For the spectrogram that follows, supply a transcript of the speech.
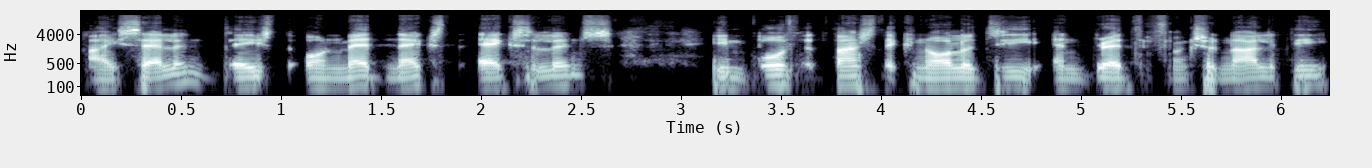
by Celent based on MedNext excellence in both advanced technology and breadth functionality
